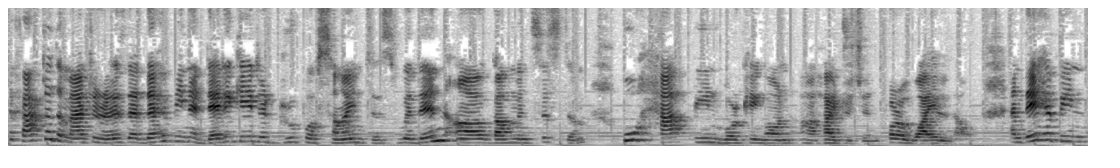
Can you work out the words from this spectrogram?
The fact of the matter is that there have been a dedicated group of scientists within our government system who have been working on uh, hydrogen for a while now. And they have been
